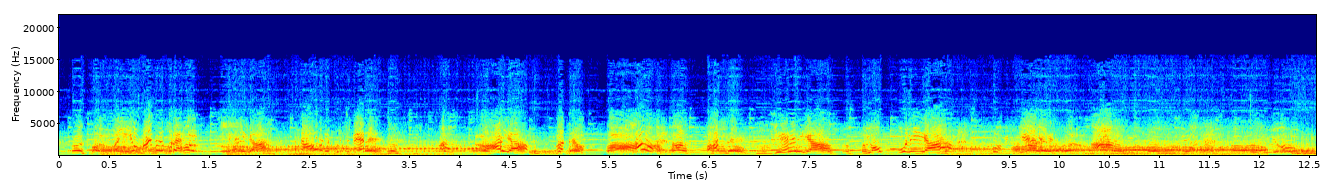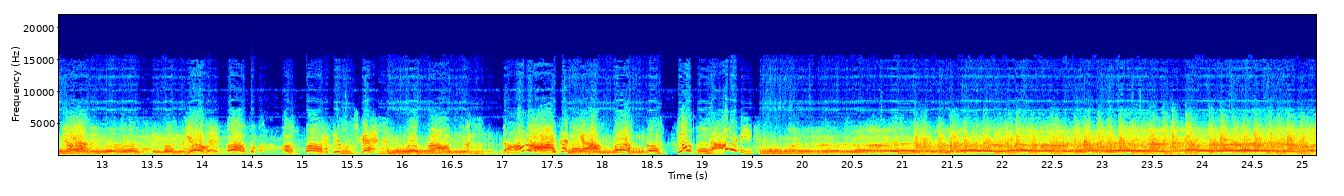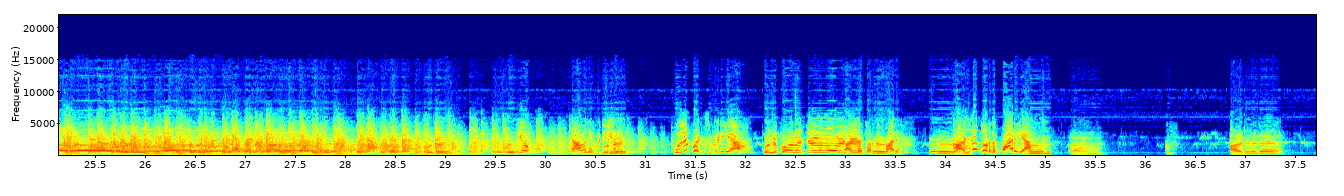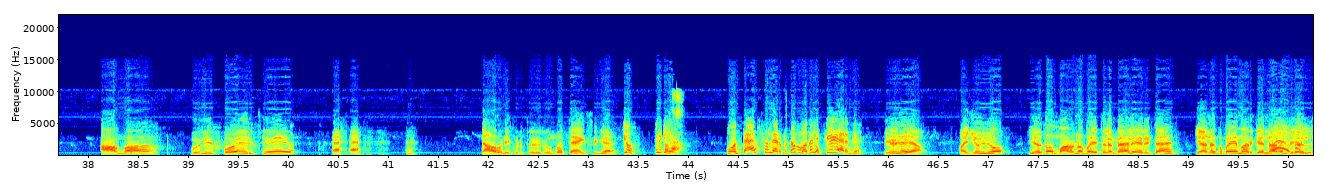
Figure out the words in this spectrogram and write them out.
ஐயோ, பயப்படக்கூட. ஏறுயா, தாவணியை பிடிச்சுக்காரு. வாயா, வந்துரும். ஆ, பாத்து. ஏறுயா. யோ, புலியா. ஏறு. ஆ. கீழே. கண்ணை திறந்து பாருயா. அடட. ஆமா புலி போயிருச்சு. தாவணி கொடுத்தது ரொம்ப தேங்க்ஸுங்க. உன் தேங்க்ஸ் இருக்கட்டும் முதல்ல கீழே இறங்கு. கீழையா? ஐயோ ஏதோ மரண பயத்துல மேலே ஏறிட்டேன். எனக்கு பயமா இருக்கு என்ன முடியாது.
